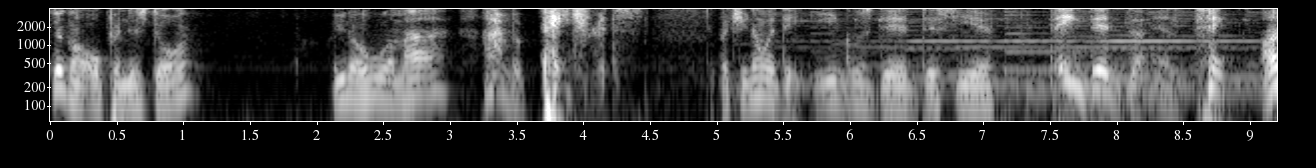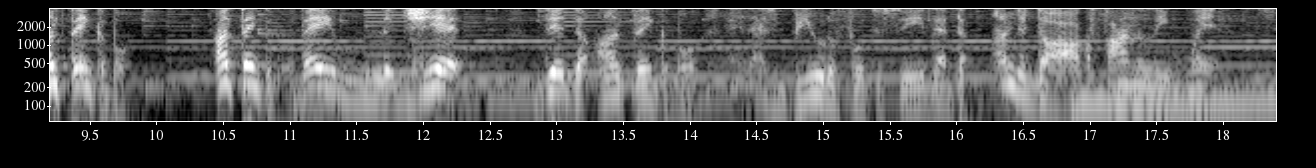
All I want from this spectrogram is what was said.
They're going to open this door. You know who am I? I'm the Patriots. But you know what the Eagles did this year? They did the unthinkable. Unthinkable. They legit did the unthinkable. And that's beautiful to see that the underdog finally wins.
